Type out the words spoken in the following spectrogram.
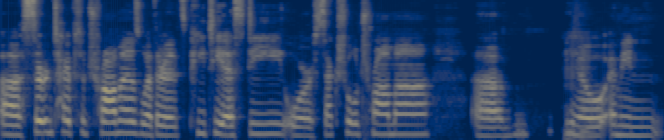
uh, certain types of traumas, whether it's PTSD or sexual trauma. Um, you mm-hmm. know, I mean,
